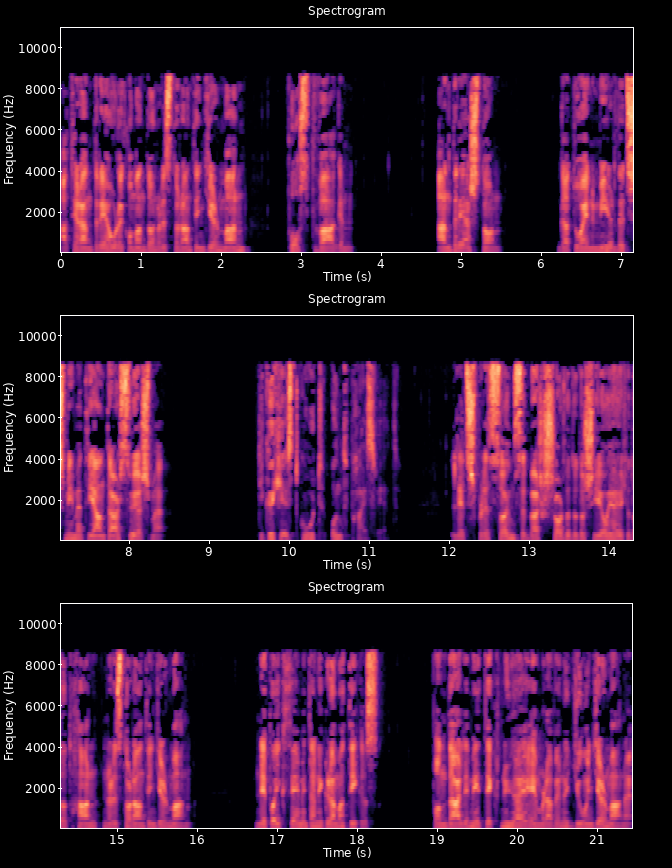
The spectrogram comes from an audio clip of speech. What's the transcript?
Atëherë Andrea u rekomandon restorantin gjerman Postwagen. Andrea shton, Gatuajnë mirë dhe çmimet janë të arsyeshme. Die Küche ist gut und preiswert. Le të shpresojmë se bashkëshortëve do t'u shijojë ajo që do të hanë në restorantin gjerman. Ne po i kthehemi tani gramatikës. Po ndalemi tek nyja e emrave në gjuhën gjermane.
